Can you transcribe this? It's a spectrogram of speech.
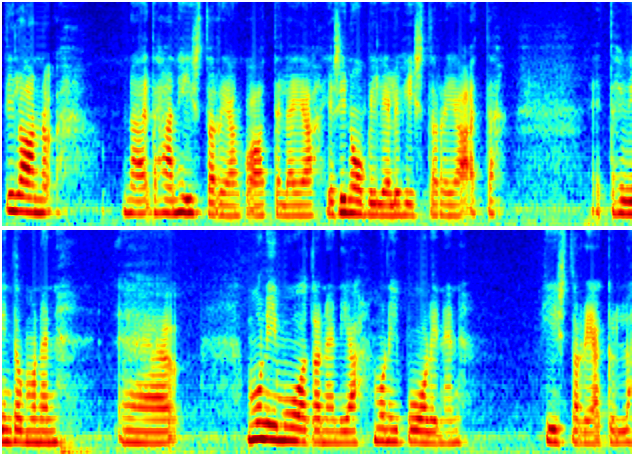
tilan nä, tähän historiaan, kun ajattelee, ja, ja sinun viljelyhistoriaa, että, että hyvin tuommoinen monimuotoinen ja monipuolinen historia kyllä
